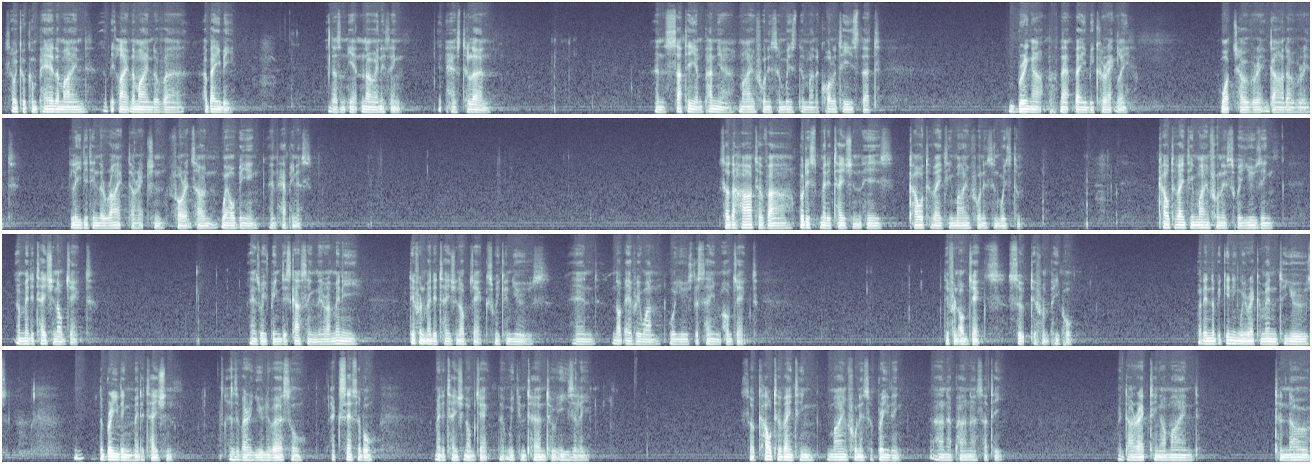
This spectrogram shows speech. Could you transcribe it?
So we could compare the mind a bit like the mind of a, a baby. It doesn't yet know anything it has to learn. And sati and panya, mindfulness and wisdom, are the qualities that bring up that baby correctly. Watch over it, guard over it, lead it in the right direction for its own well being and happiness. So, the heart of our Buddhist meditation is cultivating mindfulness and wisdom. Cultivating mindfulness, we're using a meditation object. As we've been discussing, there are many different meditation objects we can use, and not everyone will use the same object. different objects suit different people. But in the beginning, we recommend to use the breathing meditation as a very universal, accessible meditation object that we can turn to easily. So, cultivating mindfulness of breathing, anapanasati. We're directing our mind to know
